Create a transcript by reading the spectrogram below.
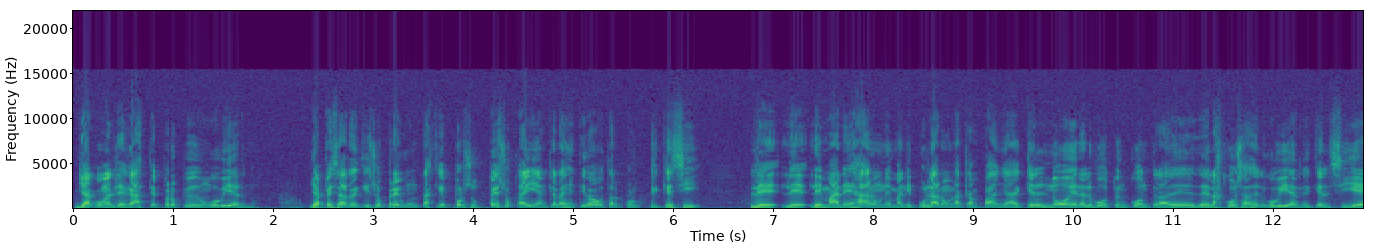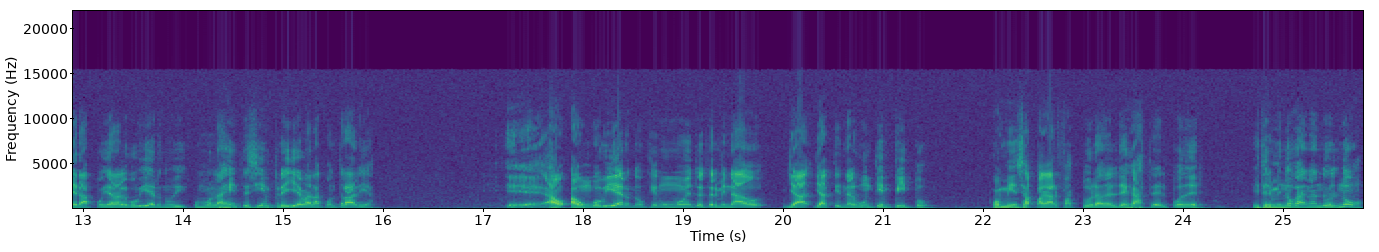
ya con el desgaste propio de un gobierno, y a pesar de que hizo preguntas que por su peso caían, que la gente iba a votar porque que sí, le, le, manejaron, le manipularon la campaña de que el no era el voto en contra de, las cosas del gobierno y que el sí era apoyar al gobierno y como la gente siempre lleva la contraria eh, a, un gobierno que en un momento determinado ya, ya tiene algún tiempito, comienza a pagar factura del desgaste del poder y terminó ganando el no.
